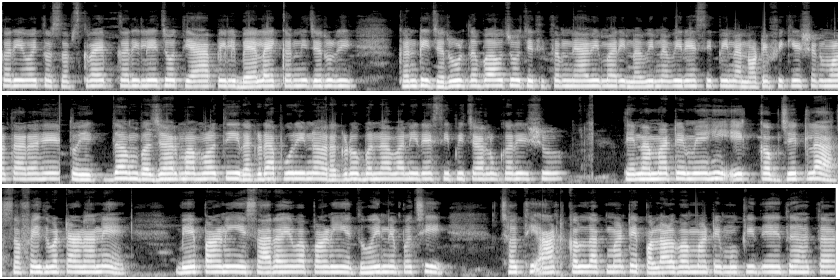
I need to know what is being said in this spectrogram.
કરી હોય તો સબસ્ક્રાઈબ કરી લેજો. ત્યાં આપેલી બેલ આઇકનની જરૂરી ઘંટી જરૂર દબાવજો, જેથી તમને આવી મારી નવી નવી રેસીપીના નોટિફિકેશન મળતા રહે. તો એકદમ બજારમાં મળતી રગડાપુરીનો રગડો બનાવવાની રેસીપી ચાલુ કરીશું. તેના માટે મેં અહીં એક કપ જેટલા સફેદ વટાણાને બે પાણીએ, સારા એવા પાણીએ ધોઈને પછી છથી આઠ કલાક માટે પલાળવા માટે મૂકી દીધા હતા.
